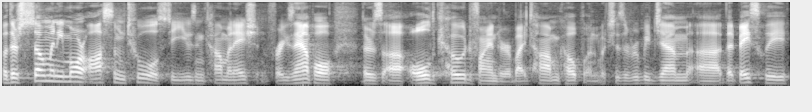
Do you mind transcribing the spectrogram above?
But there's so many more awesome tools to use in combination. For example, there's uh, Old Code Finder by Tom Copeland, which is a Ruby gem uh, that basically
